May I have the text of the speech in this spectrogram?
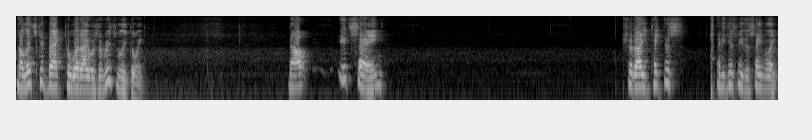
Now let's get back to what I was originally doing. Now, it's saying, should I take this? And it gives me the same link.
